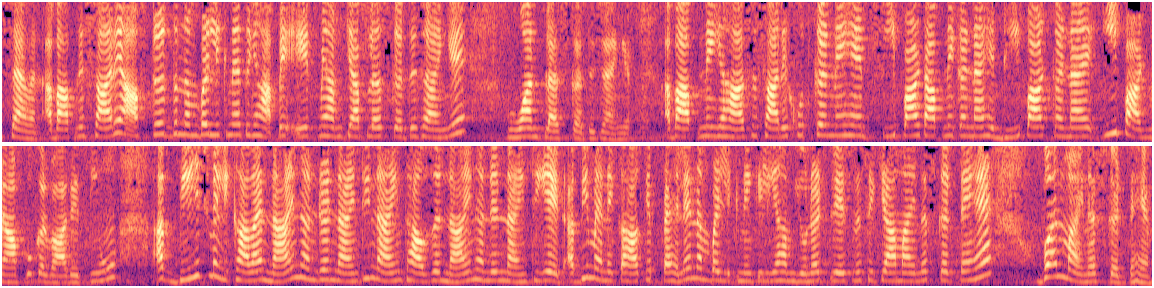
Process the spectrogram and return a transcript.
सेवन अब आपने सारे आफ्टर द नंबर लिखना है तो यहाँ पे एट में हम क्या प्लस करते जाएँगे? वन प्लस करते जाएँगे। अब आपने यहाँ से सारे खुद करने हैं सी पार्ट आपने करना है डी पार्ट करना है ई e पार्ट मैं आपको करवा देती हूँ। अब बीच में लिखा हुआ है nine hundred ninety nine thousand nine hundred ninety eight अभी मैंने कहा कि पहले नंबर लिखने के लिए हम यूनिट प्लेस में से क्या माइनस करते हैं? वन माइनस करते हैं।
